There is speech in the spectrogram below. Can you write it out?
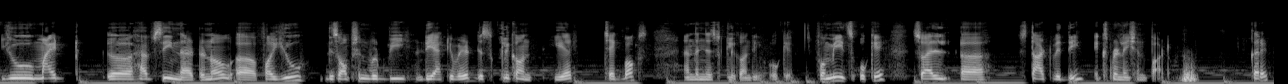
You might uh, have seen that you know uh, for you this option would be deactivated. Just click on here checkbox and then just click on the ok for me it's okay. So i'll uh, start with the explanation part correct?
